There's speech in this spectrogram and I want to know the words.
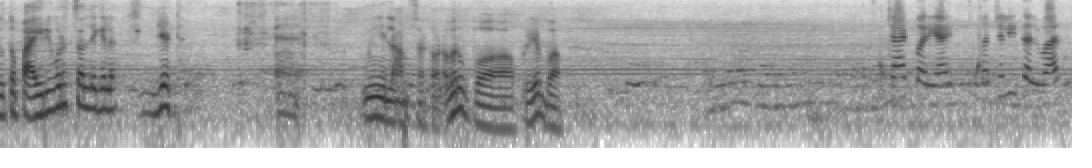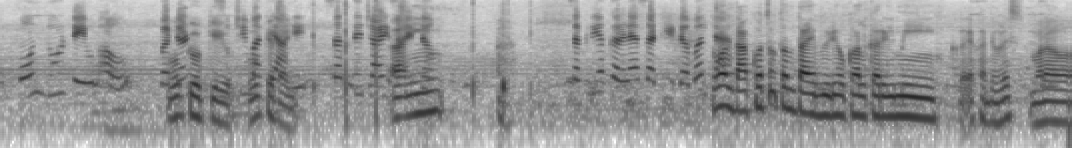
तू तर पायरीवरच चालले गेला. गेट मी लांब सरकावला. बरं बापरे बाप. चॅट पर्याय अंजली तलवार फोन दूर टेव भाऊ बटन ओके, सूचीमध्ये. आहे सत्तेचाळीस आयटम सक्रिय करण्यासाठी डबल तुम्हाला दाखवायचं होतं ताई व्हिडिओ कॉल करील मी एखाद्या वेळेस. मला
